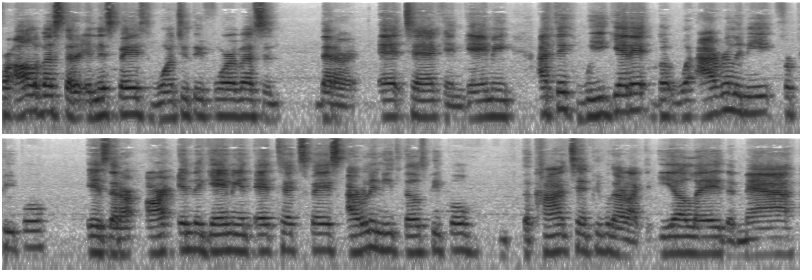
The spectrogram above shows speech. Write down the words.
for all of us that are in this space, one, two, three, four of us, and that are ed tech and gaming, I think we get it, but what I really need for people is that are aren't in the gaming and ed tech space. I really need those people, the content people that are like the ELA, the math,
